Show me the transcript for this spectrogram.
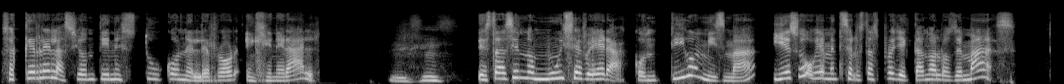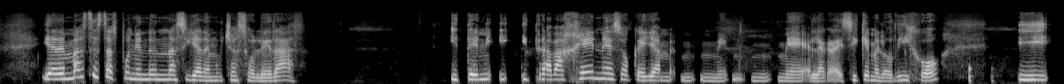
O sea, ¿qué relación tienes tú con el error en general? Te estás haciendo muy severa contigo misma y eso obviamente se lo estás proyectando a los demás. Y además te estás poniendo en una silla de mucha soledad y, trabajé en eso que ella me, le agradecí que me lo dijo. Y,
